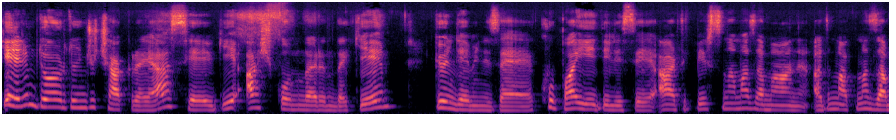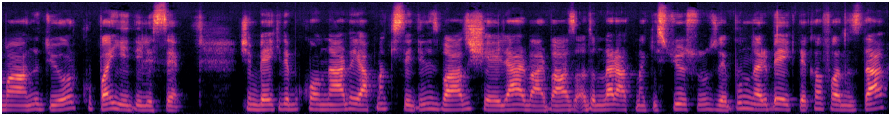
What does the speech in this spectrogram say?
Gelelim dördüncü çakraya sevgi, aşk konularındaki gündeminize. Kupa yedilisi artık bir sınama zamanı, adım atma zamanı diyor kupa yedilisi. Şimdi belki de bu konularda yapmak istediğiniz bazı şeyler var, bazı adımlar atmak istiyorsunuz ve bunları belki de kafanızda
